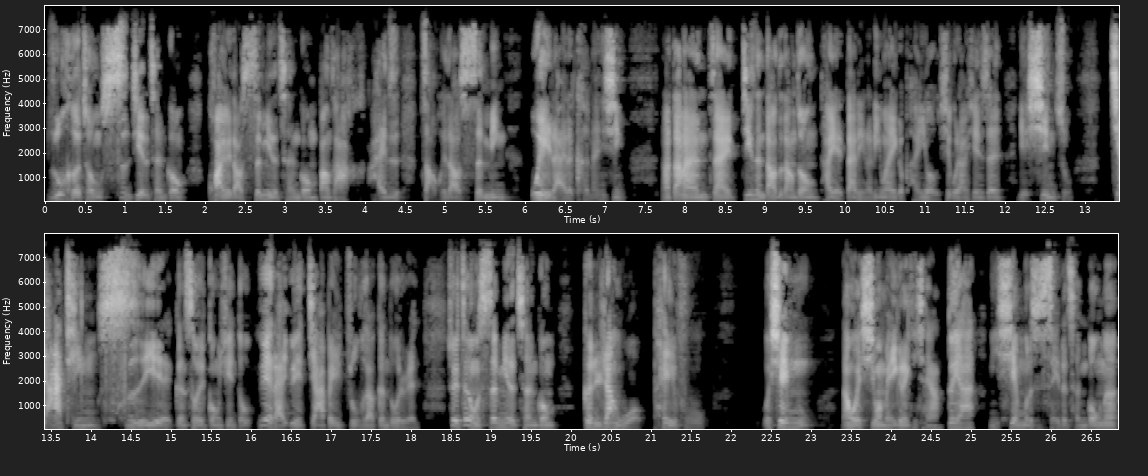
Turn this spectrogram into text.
如何从世界的成功跨越到生命的成功，帮助他孩子找回到生命未来的可能性。那当然，在精神道德当中，他也带领了另外一个朋友谢国良先生也信主，家庭、事业跟社会贡献都越来越加倍，祝福到更多的人。所以这种生命的成功更让我佩服，我羡慕。那我也希望每一个人可以想想，对呀，你羡慕的是谁的成功呢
